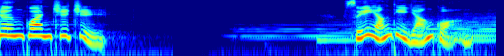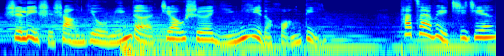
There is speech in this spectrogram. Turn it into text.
贞观之治。隋炀帝杨广是历史上有名的骄奢淫逸的皇帝，他在位期间，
